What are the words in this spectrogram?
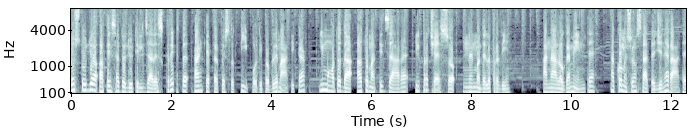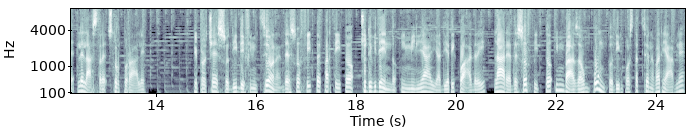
lo studio ha pensato di utilizzare script anche per questo tipo di problematica in modo da automatizzare il processo nel modello 3D, analogamente a come sono state generate le lastre strutturali. Il processo di definizione del soffitto è partito suddividendo in migliaia di riquadri l'area del soffitto in base a un punto di impostazione variabile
